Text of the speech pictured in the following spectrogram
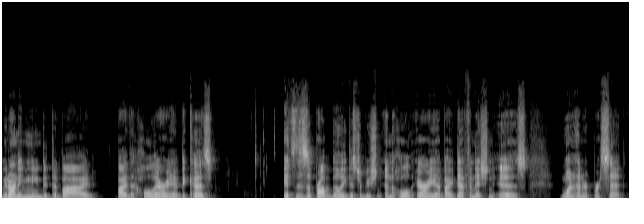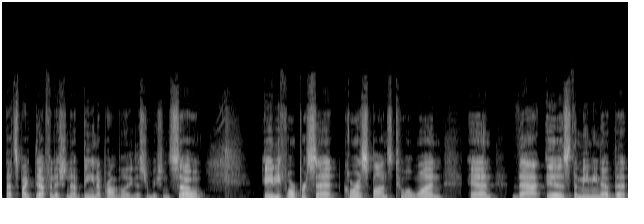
We don't even need to divide by the whole area because it's this is a probability distribution and the whole area by definition is 100%. That's by definition of being a probability distribution. So 84% corresponds to a 1 and that is the meaning of the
